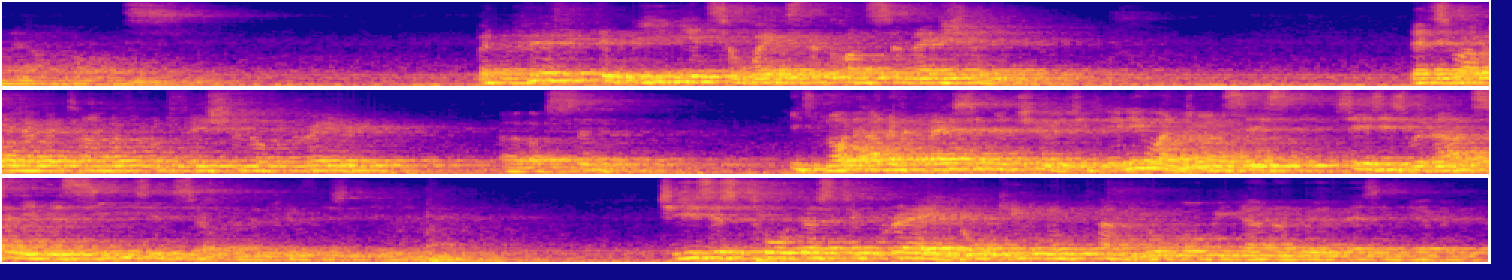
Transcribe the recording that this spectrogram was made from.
on our hearts. But perfect obedience awaits the consummation. That's why we have a time of confession of prayer, uh, of sin. It's not out of place in the church. If anyone, John says, says he's without sin, he deceives himself, and the truth isn't in him. Jesus taught us to pray, Your kingdom come, Your will be done on earth as in heaven.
